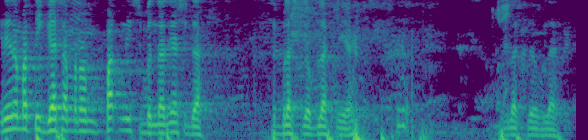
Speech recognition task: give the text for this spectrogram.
Ini nomor 3 sama nomor 4 nih sebenarnya sudah 11 12 nih ya. 11 12.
